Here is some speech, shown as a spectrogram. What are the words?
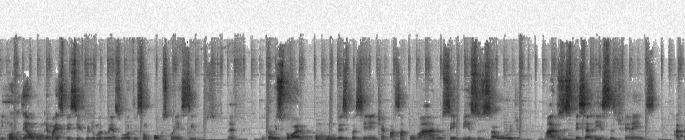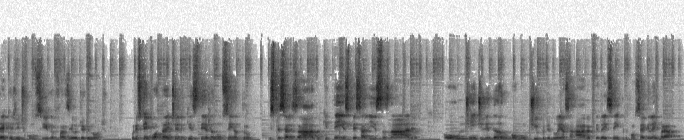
e quando tem algum que é mais específico de uma doença ou outra, são poucos conhecidos, né? Então, o histórico comum desse paciente é passar por vários serviços de saúde, vários especialistas diferentes, até que a gente consiga fazer o diagnóstico. Por isso que é importante ele que esteja num centro especializado, que tenha especialistas na área, ou gente lidando com algum tipo de doença rara, porque daí sempre consegue lembrar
